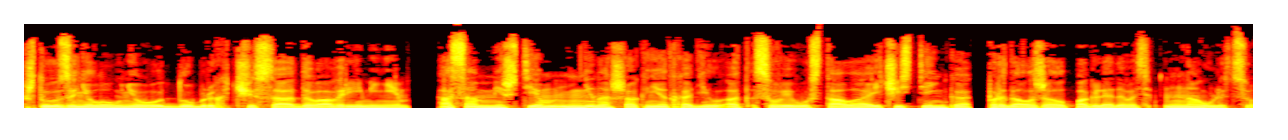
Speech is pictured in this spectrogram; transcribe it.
что заняло у него добрых часа два времени, а сам меж тем ни на шаг не отходил от своего стола и частенько продолжал поглядывать на улицу.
